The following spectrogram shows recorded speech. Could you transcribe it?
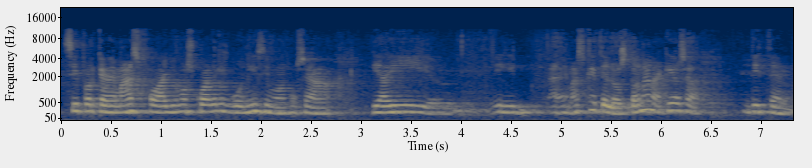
Sí, porque además hay unos cuadros buenísimos, o sea, y hay y además que te los donan aquí, o sea, dicen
